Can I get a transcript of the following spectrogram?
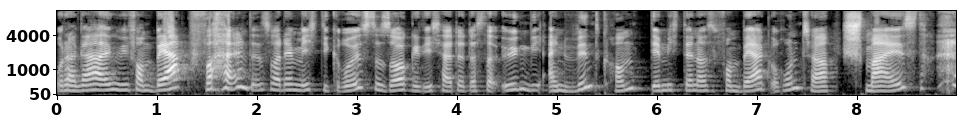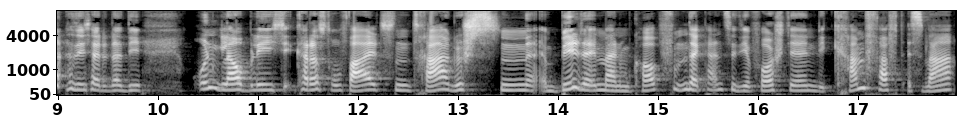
oder gar irgendwie vom Berg fallen. Das war nämlich die größte Sorge, die ich hatte, dass da irgendwie ein Wind kommt, der mich dann vom Berg runterschmeißt. Also ich hatte da die unglaublich katastrophalsten, tragischsten Bilder in meinem Kopf. Und da kannst du dir vorstellen, wie krampfhaft es war,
